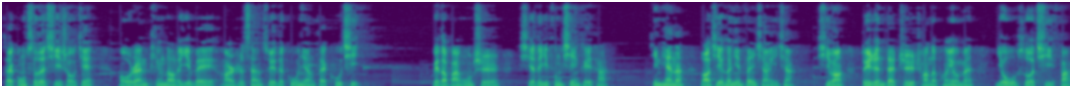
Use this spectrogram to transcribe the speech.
在公司的洗手间偶然听到了一位二十三岁的姑娘在哭泣，回到办公室写了一封信给她。今天呢，老齐和您分享一下，希望对人在职场的朋友们有所启发。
